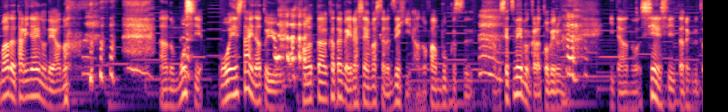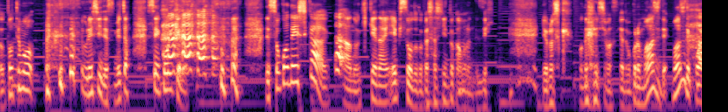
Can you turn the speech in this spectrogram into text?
まだ足りないので、あのあのもし応援したいなという変わった方がいらっしゃいましたら、ぜひあのファンボックスあの説明文から飛べるんで。いてあの支援していただけるととても 嬉しいです。めっちゃせこいけどでそこでしかあの聞けないエピソードとか写真とかもあるんで、ぜひよろしくお願いします。いやでもこれマジでマジで壊れ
